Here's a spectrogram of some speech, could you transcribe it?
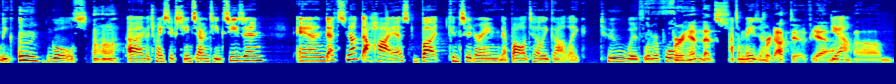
league goals Uh huh. uh, in the 2016-17 season, and that's not the highest, but considering that Balotelli got like two with Liverpool, For him, that's that's amazing. productive. Yeah. Yeah. Um,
